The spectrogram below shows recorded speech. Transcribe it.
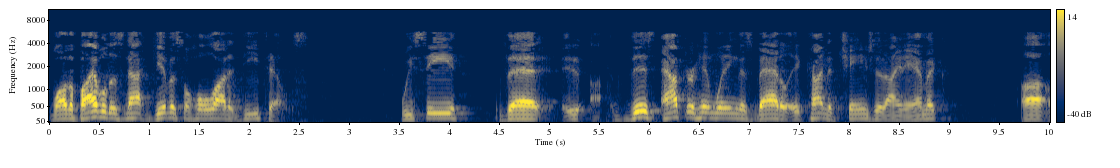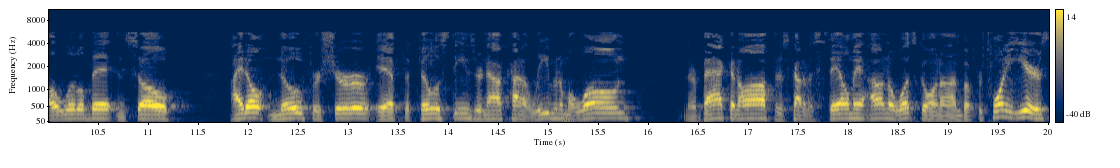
while the Bible does not give us a whole lot of details, we see that this after him winning this battle, it kind of changed the dynamic uh, a little bit, and so I don't know for sure if the Philistines are now kind of leaving him alone. They're backing off. There's kind of a stalemate. I don't know what's going on, but for 20 years,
